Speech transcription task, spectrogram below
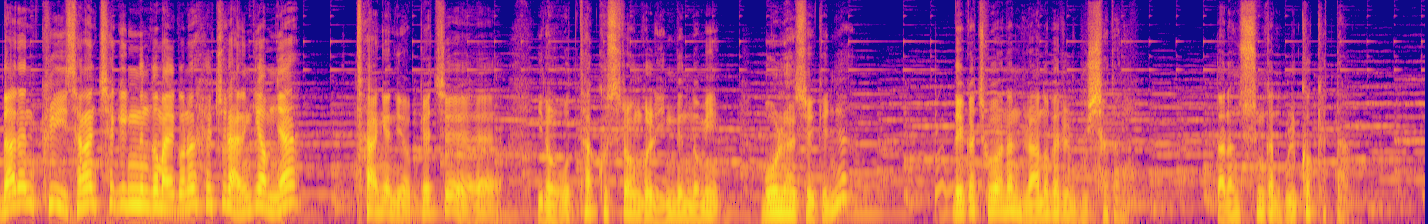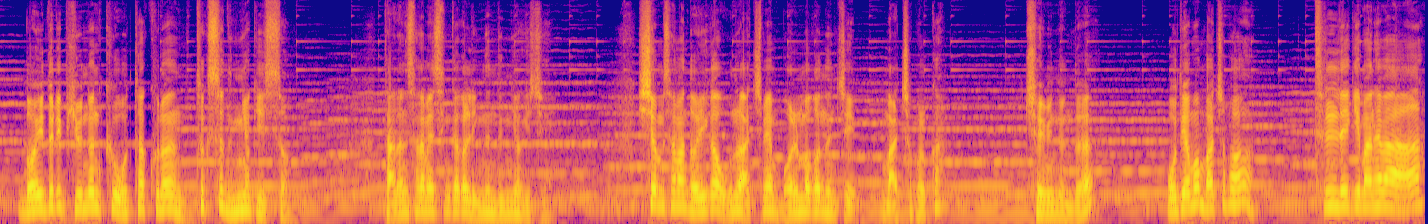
나는 그 이상한 책 읽는 거 말고는 할 줄 아는 게 없냐? 당연히 없겠지. 이런 오타쿠스러운 걸 읽는 놈이 뭘 할 수 있겠냐? 내가 좋아하는 라노벨을 무시하다니. 나는 순간 울컥했다. 너희들이 비웃는 그 오타쿠는 특수 능력이 있어. 다른 사람의 생각을 읽는 능력이지. 시험 삼아 너희가 오늘 아침에 뭘 먹었는지 맞춰볼까? 재밌는데? 어디 한번 맞춰봐. 틀리기만 해봐.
